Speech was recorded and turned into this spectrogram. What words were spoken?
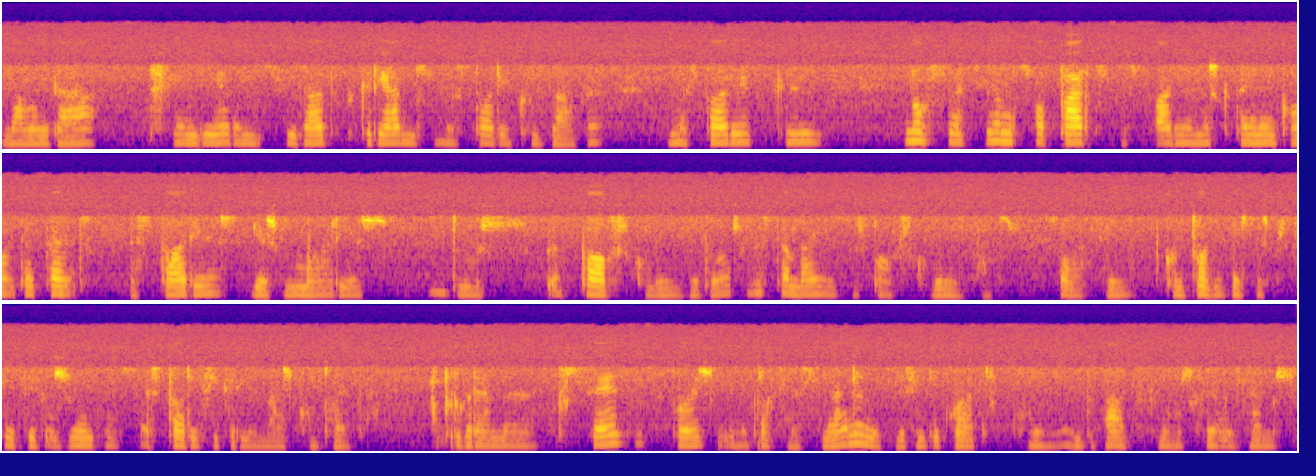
e ela irá defender a necessidade de criarmos uma história cruzada, uma história que não selecione só partes da história, mas que tenha em conta tanto as histórias e as memórias dos povos colonizadores, mas também as dos povos colonizados. só assim, com todas estas perspectivas juntas, a história ficaria mais completa. O programa prossegue depois, na próxima semana, no dia 24, com um debate que nós realizamos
